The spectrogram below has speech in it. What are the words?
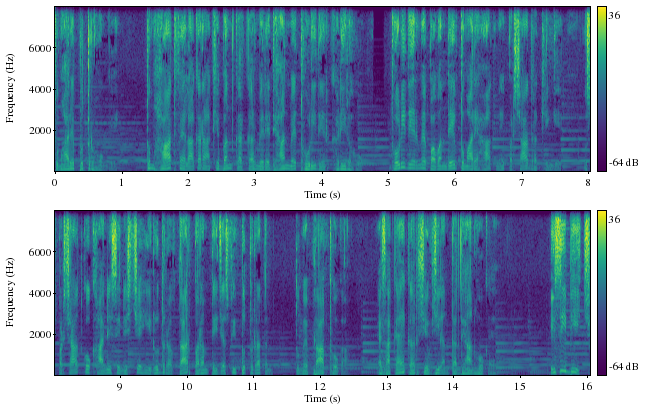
तुम्हारे पुत्र होंगे। तुम हाथ फैलाकर आँखें बंद कर कर मेरे ध्यान में थोड़ी देर खड़ी रहो। थोड़ी देर में पवन देव तुम्हारे हाथ में प्रसाद रखेंगे। उस प्रसाद को खाने से निश्चय ही रुद्र अवतार परम तेजस्वी पुत्र रत्न तुम्हें प्राप्त होगा, ऐसा कहकर शिवजी अंतर ध्यान हो गए। इसी बीच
